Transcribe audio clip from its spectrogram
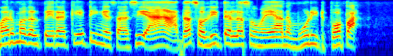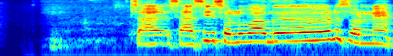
மருமகள் பேரா கேட்டீங்க சசி. ஆ அதான் சொல்லிட்டல்ல சுமையான மூடிட்டு போப்பா. சசி சொல்லுவாங்கன்னு சொன்னேன்.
